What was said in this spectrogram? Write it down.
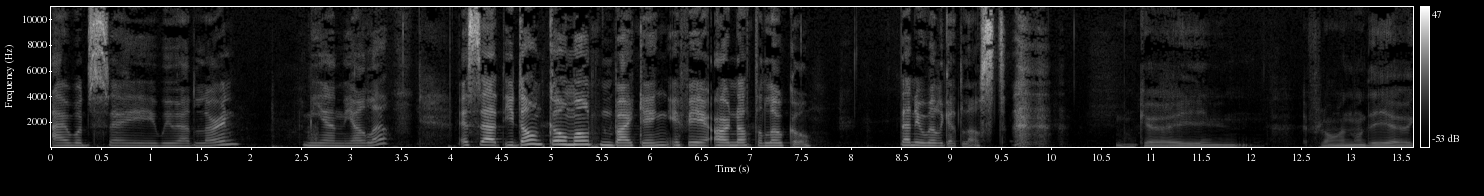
I would say we had learned, me and Yola, is that you don't go mountain biking if you are not a local. Then you will get lost. Donc euh, Florent a demandé euh,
